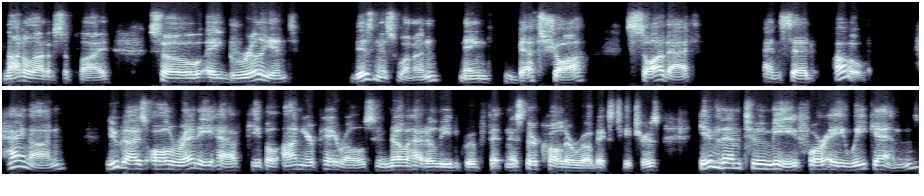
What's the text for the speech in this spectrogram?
not a lot of supply. So a brilliant businesswoman named Beth Shaw saw that and said, Oh, hang on. You guys already have people on your payrolls who know how to lead group fitness. They're called aerobics teachers. Give them to me for a weekend.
